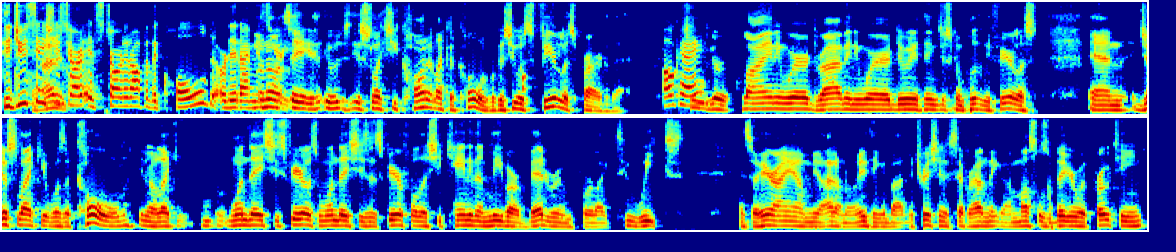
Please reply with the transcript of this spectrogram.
Did you say she started? It started off with a cold, or did I miss? No, no. Say it was. It's like she caught it like a cold because she was fearless prior to that. Okay. She would go fly anywhere, drive anywhere, do anything, just completely fearless. And just like it was a cold, you know, like one day she's fearless and one day she's as fearful that she can't even leave our bedroom for like two weeks. And so here I am, you know, I don't know anything about nutrition except for how to make my muscles bigger with protein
